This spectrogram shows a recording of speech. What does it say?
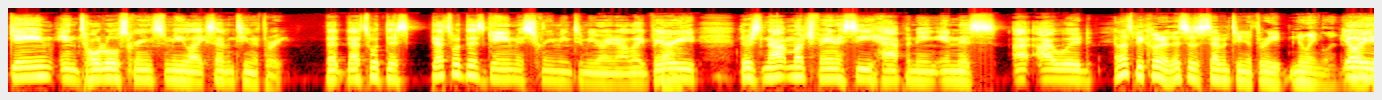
game in total screams to me like 17 to 3. That that's what this that's what this game is screaming to me right now. Like very there's not much fantasy happening in this. I, I would And let's be clear, this is 17 to 3 New England. Oh right? yeah,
